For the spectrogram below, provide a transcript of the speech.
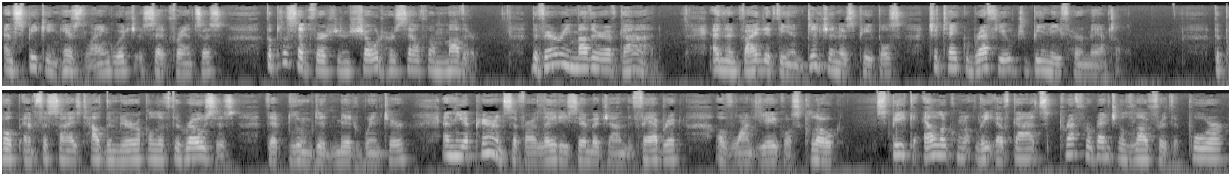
and speaking his language, said Francis, the Blessed Virgin showed herself a mother, the very mother of God, and invited the indigenous peoples to take refuge beneath her mantle. The Pope emphasized how the miracle of the roses that bloomed in midwinter and the appearance of Our Lady's image on the fabric of Juan Diego's cloak speak eloquently of God's preferential love for the poor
